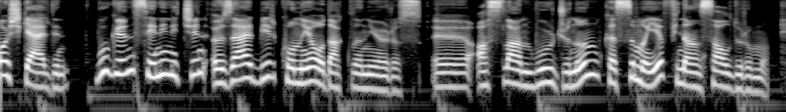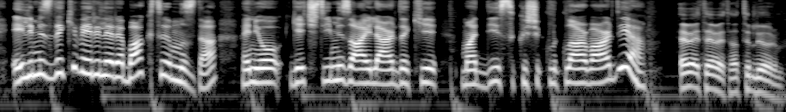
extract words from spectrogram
Hoş geldin. Bugün senin için özel bir konuya odaklanıyoruz. Ee, Aslan Burcu'nun Kasım ayı finansal durumu. Elimizdeki verilere baktığımızda hani o geçtiğimiz aylardaki maddi sıkışıklıklar vardı ya, Evet evet hatırlıyorum.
